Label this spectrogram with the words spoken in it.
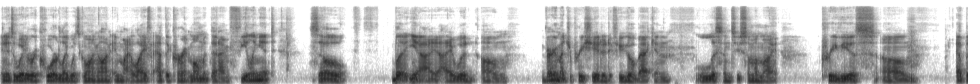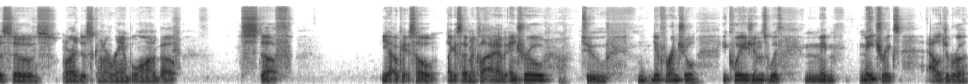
and it's a way to record like what's going on in my life at the current moment that I'm feeling it. So, but yeah, I, I would um, very much appreciate it if you go back and listen to some of my previous um, episodes where I just kind of ramble on about stuff. Yeah, okay. So, like I said, my class, I have intro to differential equations with ma- matrix algebra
